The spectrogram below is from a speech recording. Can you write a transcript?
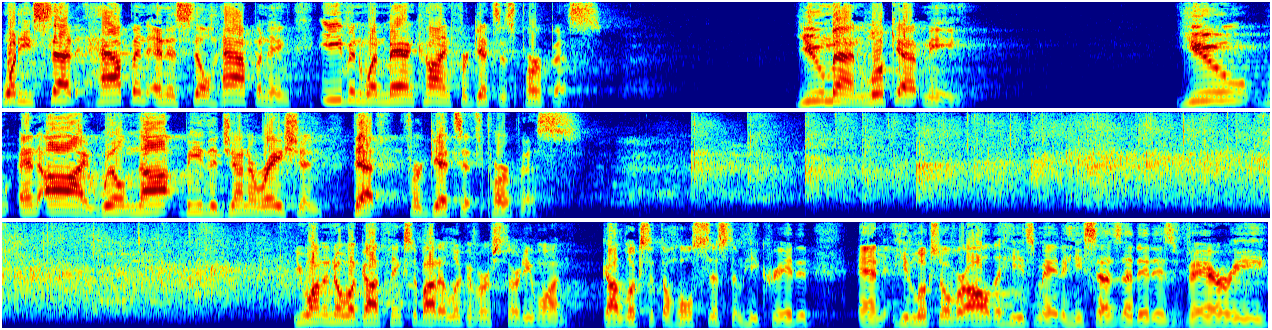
What he said happened and is still happening, even when mankind forgets his purpose. You men, look at me. You and I will not be the generation that forgets its purpose. You want to know what God thinks about it? Look at verse 31. God looks at the whole system He created, and He looks over all that He's made, and He says that it is very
